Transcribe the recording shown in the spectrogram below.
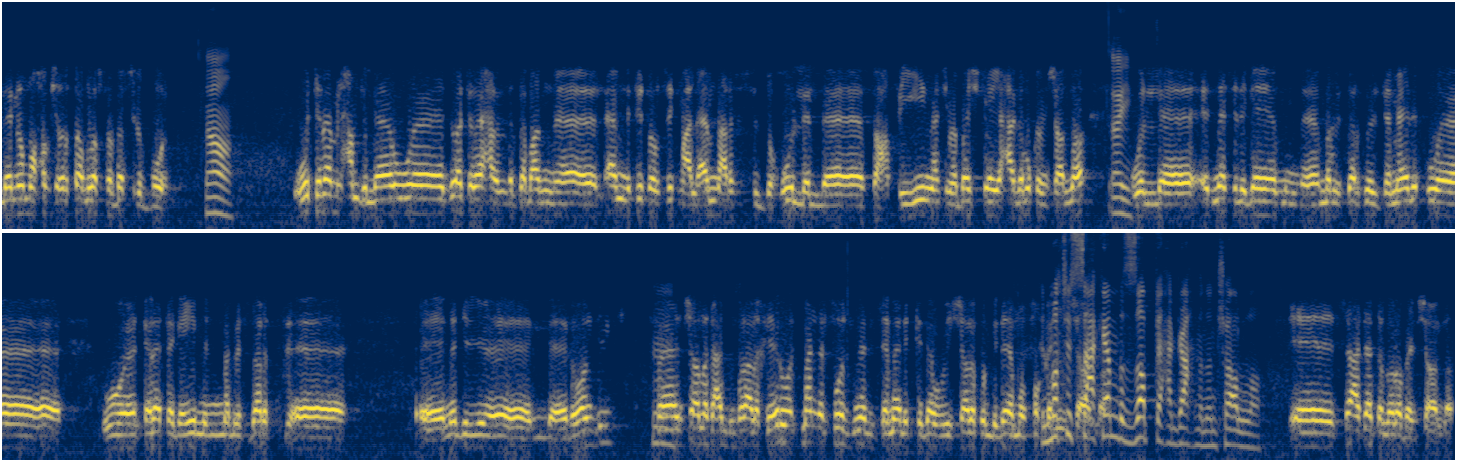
لأن هم ما حبش غير الطقم الأصفر بس للجون. آه. وتمام الحمد لله. ودلوقتي رايح طبعا آه، الأمن في تنسيق مع الأمن على أساس الدخول للصحفيين. عشان ما يبقاش في أي حاجة بكرة إن شاء الله. أيوه. والناس اللي جاية من مجلس إدارة الزمالك و وثلاثه جايين من مجلس إدارة آه، آه، نادي ال- الرواندي فإن شاء الله تعدي المباراة على خير ونتمنى الفوز بنادي الزمالك كده وإن شاء الله يكون بداية موفقة الماتش الساعة. كام بالظبط يا حاج أحمد؟ إن شاء الله. آه، الساعة 3 إلا ربع إن شاء الله.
